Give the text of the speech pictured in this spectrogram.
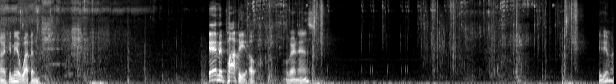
Alright, give me a weapon. Damn it, Poppy! Oh, oh very nice. Medium?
